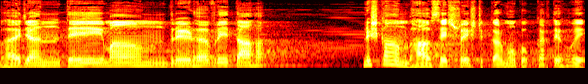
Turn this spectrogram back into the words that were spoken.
भजन्ते माँ दृढ़वृताः निष्काम भाव से श्रेष्ठ कर्मों को करते हुए,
